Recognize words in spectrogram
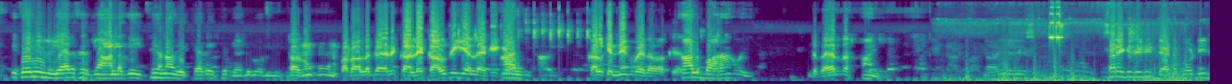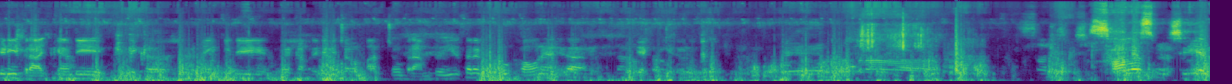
ਕਿਤੇ ਨਹੀਂ ਮਿਲਿਆ ਤੇ ਫਿਰ ਜਾਣ ਲੱਗੇ ਇੱਥੇ ਉਹਨਾਂ ਵੇਖਿਆ ਤੇ ਇੱਥੇ ਡੈੱਡ ਬੋਡੀ ਤੁਹਾਨੂੰ ਹੁਣ ਪਤਾ ਲੱਗਾ ਇਹ ਕੱਲ ਕੱਲ ਦੀ ਹੈ ਲੈ ਕੇ ਗਿਆ? ਹਾਂਜੀ ਕੱਲ ਕੱਲ ਕਿੰਨੇ ਕੁ ਵਜੇ ਦਾ ਵਾਕਿਆ? ਕੱਲ 12 ਵਜੇ ਦੁਪਹਿਰ ਦਾ? ਹਾਂਜੀ। ਸਰ, ਇੱਕ ਜਿਹੜੀ ਡੈੱਡ ਬੋਡੀ ਜਿਹੜੀ ਦਰਾਜਕਿਆਂ ਦੀ ਇੱਕ ਟੈਂਕੀ ਦੇ ਕਮਰੇ ਦੇ ਵਿੱਚੋਂ ਬੰਦ ਚੋਂ ਬਰਾਮਦ ਹੋਈ ਹੈ। ਸਰ, ਉਹ ਕੌਣ ਹੈ ਜਿਹੜਾ ਵਿਅਕਤੀ ਹੈ? ਸਾਲਸ ਮਸੀਹ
